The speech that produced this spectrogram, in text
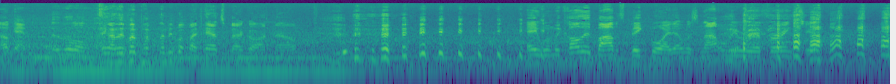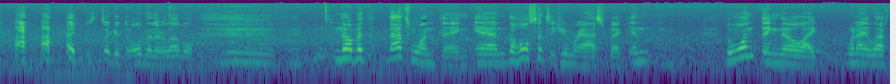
Okay. That little. Hang on. Let me put, let me put my pants back on now. Hey, when we called it Bob's Big Boy, that was not what we were referring to. I just took it to a whole nother level. No, but th- that's one thing, and the whole sense of humor aspect. And the one thing though, like when I left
